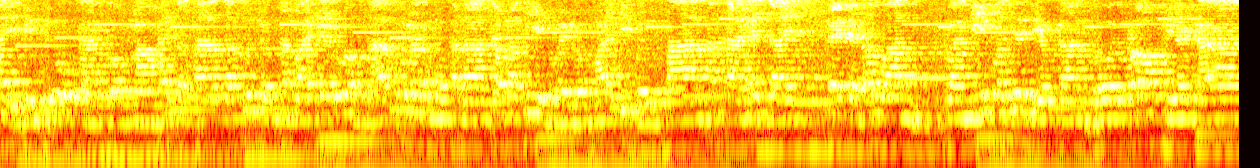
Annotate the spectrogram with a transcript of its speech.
ยๆจึงถือโอกาสของเราให้ศรัทธาสาธุชนทั้งหลายได้ร่วมสาธุและอนุโมทนาเจ้าหน้าที่หน่วยดอกไม้ที่เบิกบานทั้งกายและใจในแต่ละวัน วันนี้ก็เช่นเดียวกันโดยร้อบเพรียงกัน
